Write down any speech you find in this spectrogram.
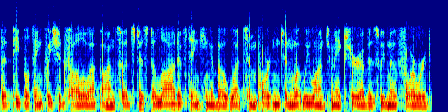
that people think we should follow up on. So it's just a lot of thinking about what's important and what we want to make sure of as we move forward.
